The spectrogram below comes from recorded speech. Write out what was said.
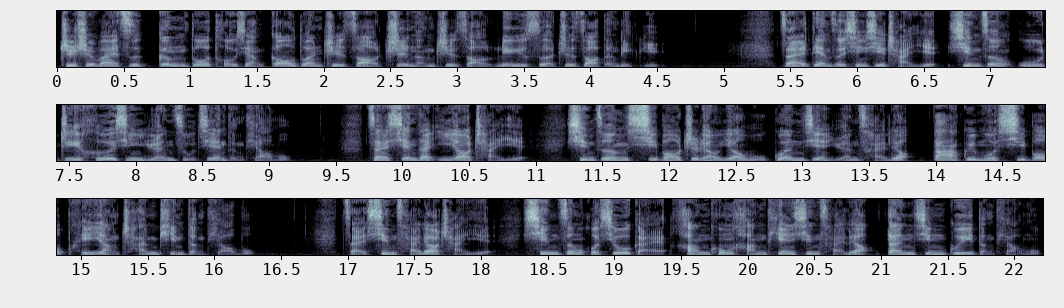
支持外资更多投向高端制造、智能制造、绿色制造等领域。在电子信息产业新增五 G 核心元组件等条目，在现代医药产业新增细胞治疗药物关键原材料、大规模细胞培养产品等条目，在新材料产业新增或修改航空航天新材料单晶硅等条目。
